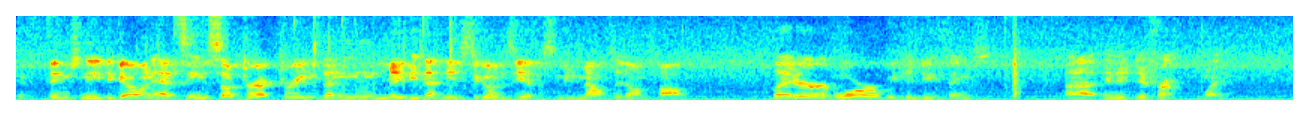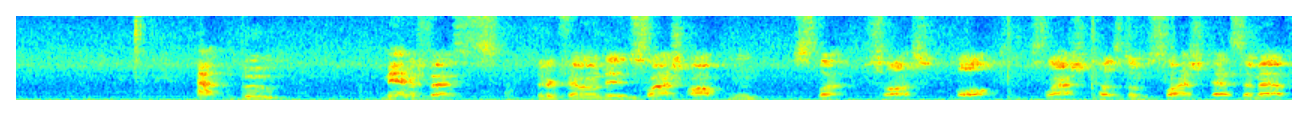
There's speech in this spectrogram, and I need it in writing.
If things need to go in etc subdirectory, then maybe that needs to go in ZFS and be mounted on top later, or we can do things uh, in a different way. At boot, manifests that are found in slash opt slash, opt slash custom slash SMF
